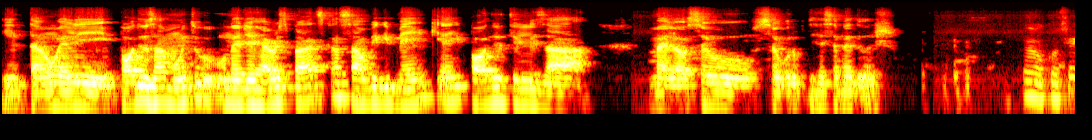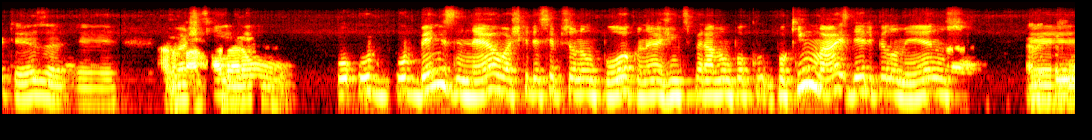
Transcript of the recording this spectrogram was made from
então ele pode usar muito o Najee Harris para descansar o Big Ben, que aí pode utilizar melhor seu, seu grupo de recebedores. Não, com certeza. É, ano passado era um o, o, o Ben Snell acho que decepcionou um pouco, né? A gente esperava um, pouco, um pouquinho mais dele, pelo menos. É, é...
